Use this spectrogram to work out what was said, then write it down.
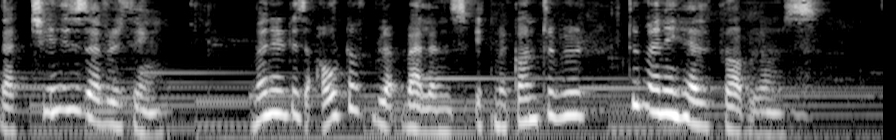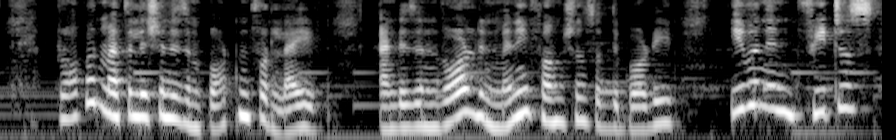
that changes everything. When it is out of balance, it may contribute to many health problems. Proper methylation is important for life and is involved in many functions of the body, even in fetus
